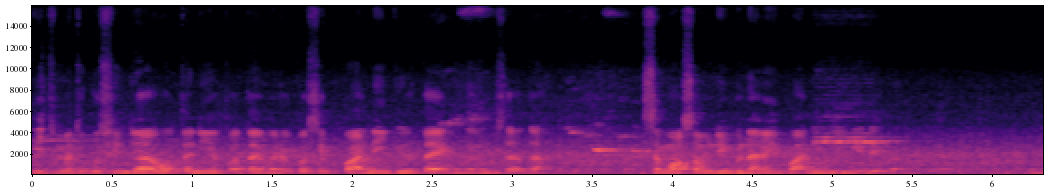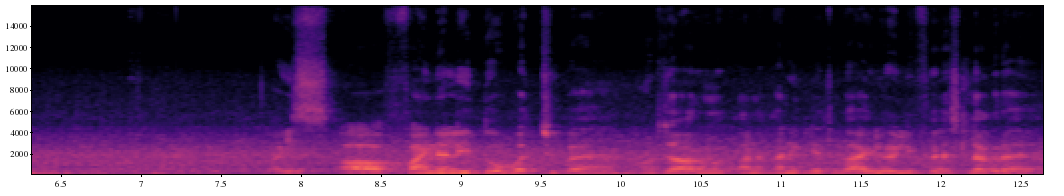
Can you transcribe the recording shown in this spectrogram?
बीच में तो कुछ इंजॉय होता नहीं है, पता है मेरे को, सिर्फ़ पानी गिरता है एकदम ज़्यादा। ऐसे मौसम नहीं बना पानी नहीं गिरेगा। गाइस फाइनली दो बज चुका है और जा रहा हूँ खाना खाने के लिए। थोड़ा आइली ऑयली फ्रेश लग रहा है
